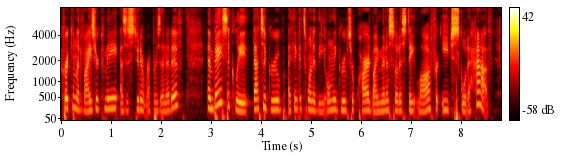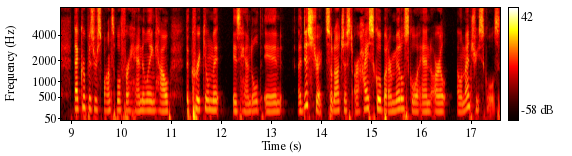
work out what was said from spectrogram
curriculum advisory committee as a student representative. And basically, that's a group, I think it's one of the only groups required by Minnesota state law for each school to have. That group is responsible for handling how the curriculum is handled in a district. So, not just our high school, but our middle school and our elementary schools.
